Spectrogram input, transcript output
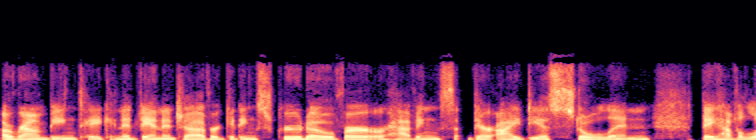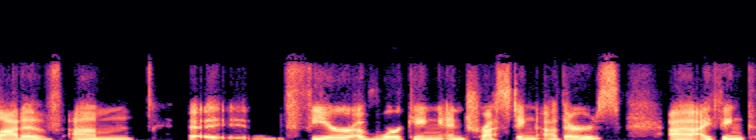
around being taken advantage of, or getting screwed over, or having their ideas stolen. They have a lot of um, fear of working and trusting others. Uh, I think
